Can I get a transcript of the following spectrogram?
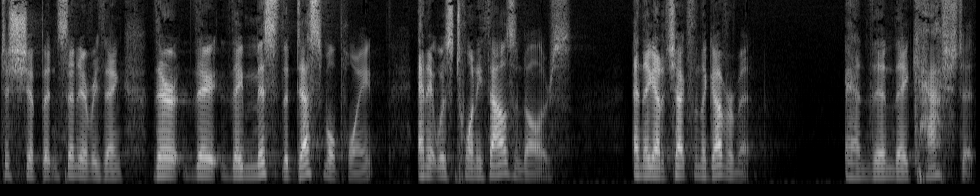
to ship it and send everything, they they missed the decimal point, and it was twenty thousand dollars, and they got a check from the government, and then they cashed it,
